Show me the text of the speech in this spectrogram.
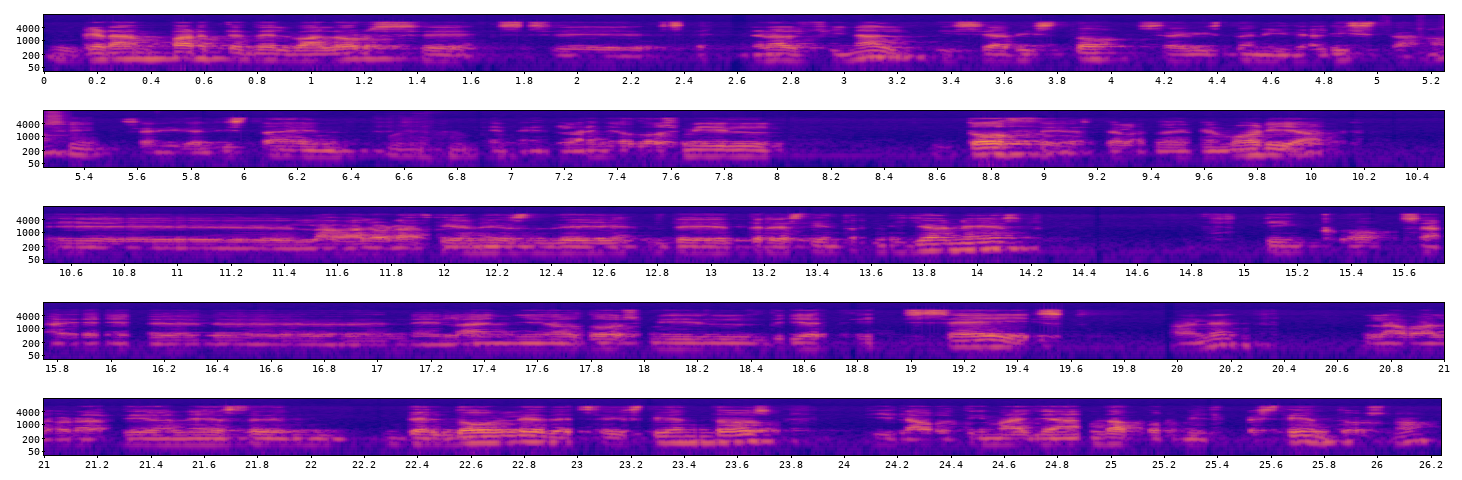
gran parte del valor se, se, se, genera al final y se ha visto, se ha visto en Idealista. ¿no? Sí. en Idealista en, en, en, el año 2012, estoy hablando de memoria, eh, la valoración es de, de 300 millones, o sea, eh, en el año 2016, ¿vale? La valoración es de, del doble, de 600, y la última ya anda por 1.300, ¿no?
